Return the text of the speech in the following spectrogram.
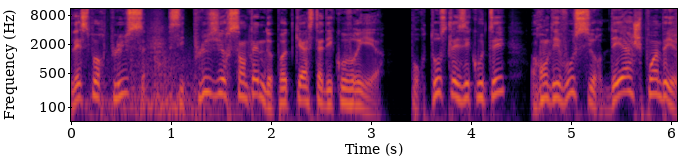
les Sports Plus, c'est plusieurs centaines de podcasts à découvrir. Pour tous les écouter, rendez-vous sur dh.be.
